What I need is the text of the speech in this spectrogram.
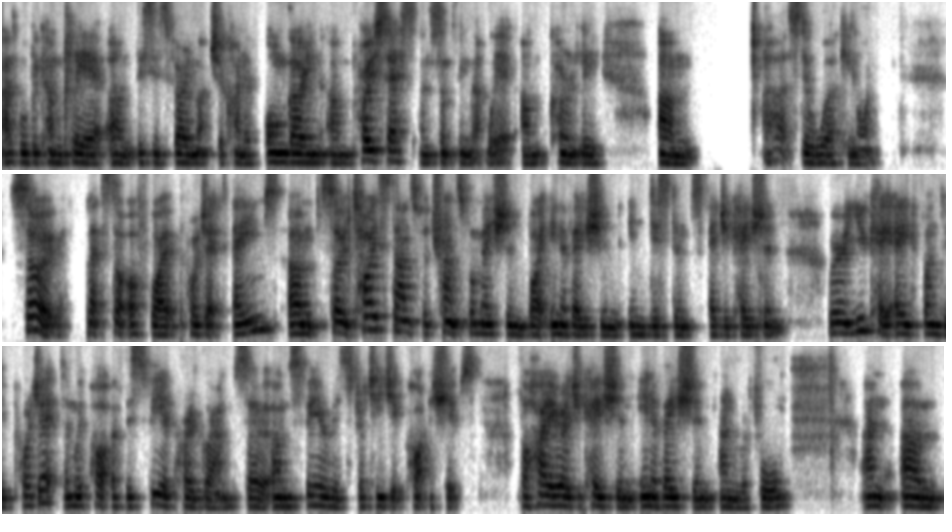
as will become clear, um, this is very much a kind of ongoing process and something that we're currently uh, still working on. So let's start off by project aims. Um, so TIDE stands for Transformation by Innovation in Distance Education. We're a UK aid funded project and we're part of the SPHEIR programme. So um, SPHEIR is Strategic Partnerships for Higher Education, Innovation and Reform. And um,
